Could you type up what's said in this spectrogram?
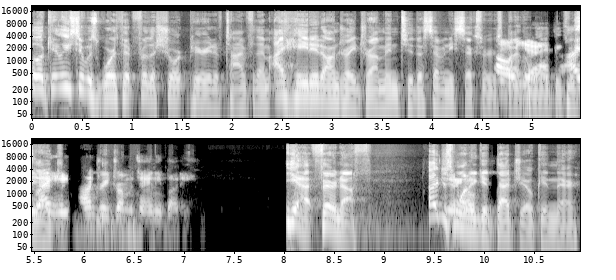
Look, at least it was worth it for the short period of time for them. I hated Andre Drummond to the 76ers, oh, by the yeah. way, because I, like, I hate Andre Drummond to anybody. Yeah, fair enough. I just want to get that joke in there.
